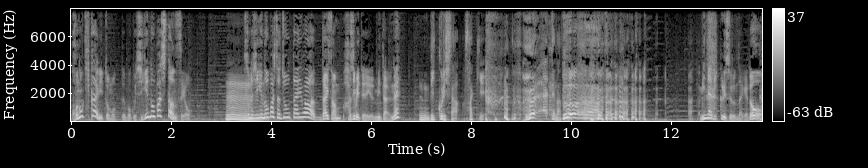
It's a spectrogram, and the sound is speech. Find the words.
この機会にと思って僕、髭伸ばしたんですよ。うん。その髭伸ばした状態は、第3初めて見たよね。うん、びっくりした。さっき。うわーってなった。みんなびっくりするんだけど、い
